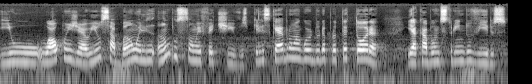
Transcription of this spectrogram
E o, o álcool em gel e o sabão, eles, ambos são efetivos, porque eles quebram a gordura protetora e acabam destruindo o vírus.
